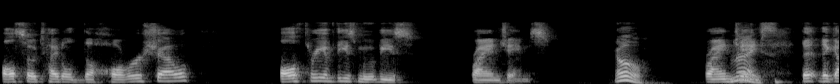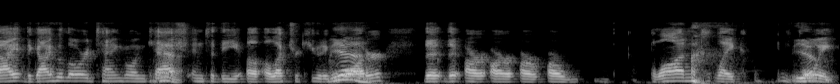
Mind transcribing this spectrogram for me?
also titled The Horror Show. All three of these movies, Brion James. Oh, Brion James. nice. The the guy the guy who lowered Tango and Cash into the uh, electrocuting Yeah. water. The the our our our, our blonde like Yep. boy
